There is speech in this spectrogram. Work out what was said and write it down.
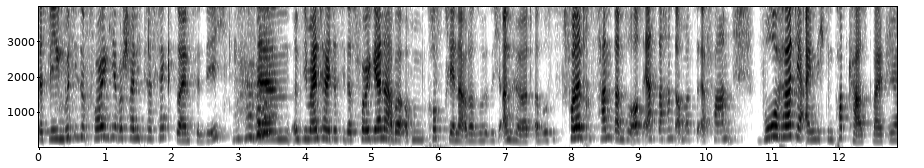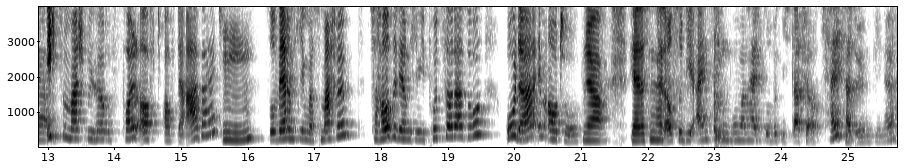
Deswegen wird diese Folge hier wahrscheinlich perfekt sein für dich. ähm, und sie meinte halt, dass sie das voll gerne aber auf dem Crosstrainer oder so sich anhört. Also es ist voll interessant, dann so aus erster Hand auch mal zu erfahren, wo hört ihr eigentlich den Podcast? Weil Ja. ich zum Beispiel höre voll oft auf der Arbeit, Mhm. so während ich irgendwas mache, zu Hause, während ich irgendwie putze oder so, oder im Auto. Ja. Ja, das sind halt auch so die einzigen, wo man halt so wirklich dafür auch Zeit hat irgendwie, ne?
